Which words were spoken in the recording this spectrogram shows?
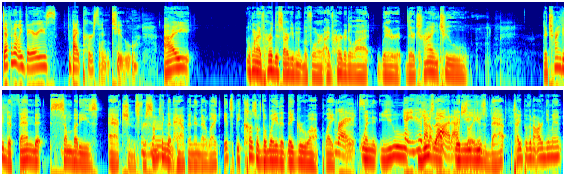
definitely varies by person too. I when I've heard this argument before, I've heard it a lot where they're trying to they're trying to defend somebody's actions for mm-hmm. something that happened and they're like it's because of the way that they grew up like Right. when you Yeah, you hear that a lot, when you use that type of an argument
